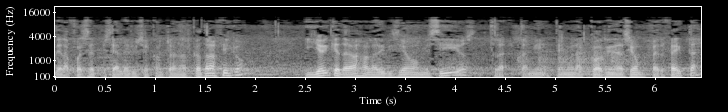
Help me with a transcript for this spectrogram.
de la Fuerza Especial de Lucha contra el Narcotráfico, y hoy que trabajo en la División Homicidios, también tengo una coordinación perfecta.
